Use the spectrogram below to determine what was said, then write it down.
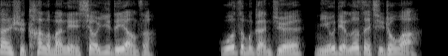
但是看了满脸笑意的样子，我怎么感觉你有点乐在其中啊？”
